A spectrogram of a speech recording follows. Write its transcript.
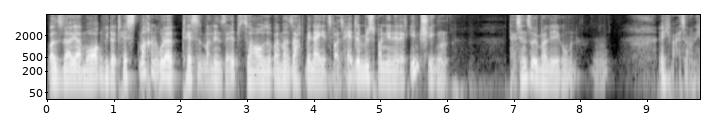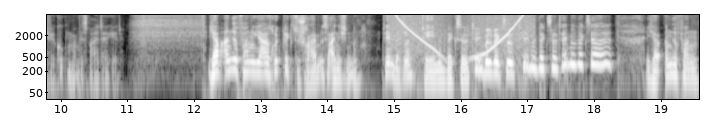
weil sie da ja morgen wieder Test machen? Oder testet man den selbst zu Hause, weil man sagt, wenn er jetzt was hätte, müsste man den ja nicht hinschicken? Das sind so Überlegungen. Ich weiß auch nicht. Wir gucken mal, wie es weitergeht. Ich habe angefangen, Jahresrückblick zu schreiben. Ist eigentlich ein Themenwechsel. Themenwechsel, Themenwechsel, Themenwechsel, Themenwechsel. Ich habe angefangen,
